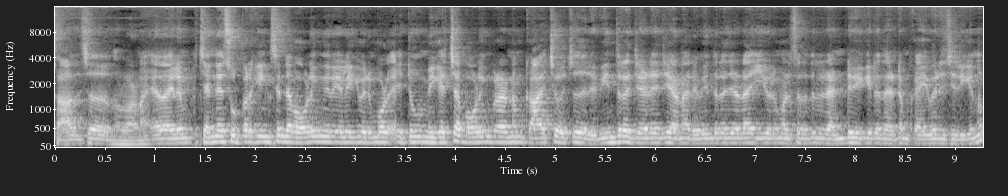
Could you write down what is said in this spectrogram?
സാധിച്ചത് എന്നുള്ളതാണ്. ഏതായാലും ചെന്നൈ സൂപ്പർ കിങ്സിന്റെ ബൗളിംഗ് നിരയിലേക്ക് വരുമ്പോൾ ഏറ്റവും മികച്ച ബൗളിംഗ് പ്രകടനം കാഴ്ചവെച്ചത് രവീന്ദ്ര ജഡേജയാണ്. രവീന്ദ്ര ജഡേജ ഈ ഒരു മത്സരത്തിൽ രണ്ട് വിക്കറ്റ് നേട്ടം കൈവരിച്ചിരിക്കുന്നു.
